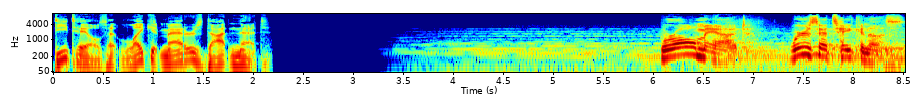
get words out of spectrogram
Details at likeitmatters.net. We're all mad. Where's that taken us?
